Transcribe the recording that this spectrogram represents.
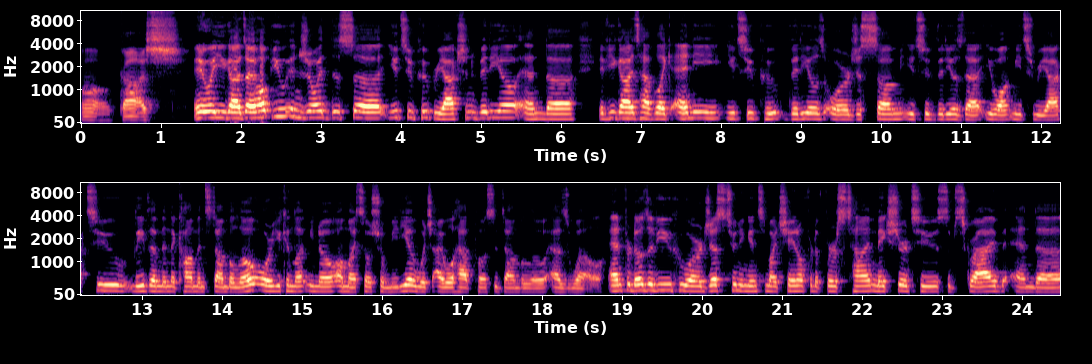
Oh gosh. Anyway, you guys, I hope you enjoyed this uh, YouTube poop reaction video. And uh, if you guys have like any YouTube poop videos or just some YouTube videos that you want me to react to, leave them in the comments down below, or you can let me know on my social media, which I will have posted down below as well. And for those of you who are just tuning into my channel for the first time, make sure to subscribe and uh,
